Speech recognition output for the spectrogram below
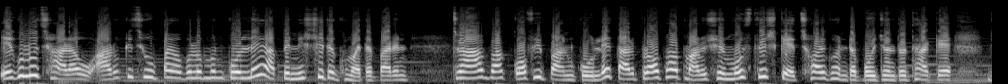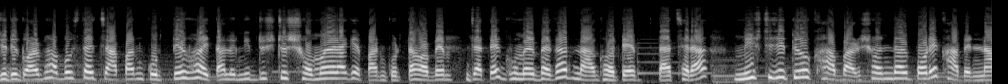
এগুলো ছাড়াও আরও কিছু উপায় অবলম্বন করলে আপনি নিশ্চিতে ঘুমাতে পারেন। চা বা কফি পান করলে তার প্রভাব মানুষের মস্তিষ্কে ছয় ঘণ্টা পর্যন্ত থাকে। যদি গর্ভাবস্থায় চা পান করতে হয়, তাহলে নির্দিষ্ট সময়ের আগে পান করতে হবে, যাতে ঘুমের ব্যাঘাত না ঘটে। তাছাড়া মিষ্টি জাতীয় খাবার সন্ধ্যার পরে খাবেন না।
